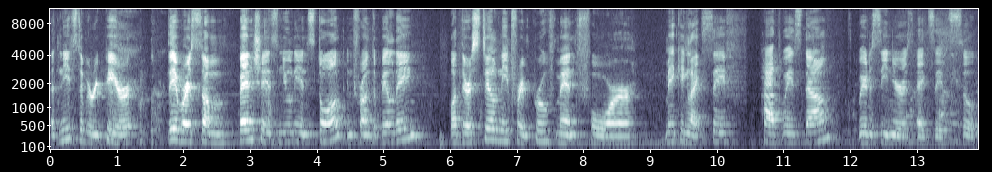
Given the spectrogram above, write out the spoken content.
that needs to be repaired. There were some benches newly installed in front of the building, but there's still need for improvement for making like safe pathways down where the seniors exit. So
